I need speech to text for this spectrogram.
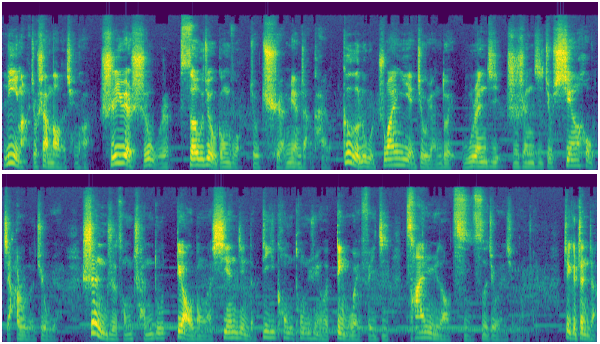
立马就上报了情况。十一月十五日，搜救工作就全面展开了，各路专业救援队、无人机、直升机就先后加入了救援，甚至从成都调动了先进的低空通讯和定位飞机，参与到此次救援行动中。这个阵仗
